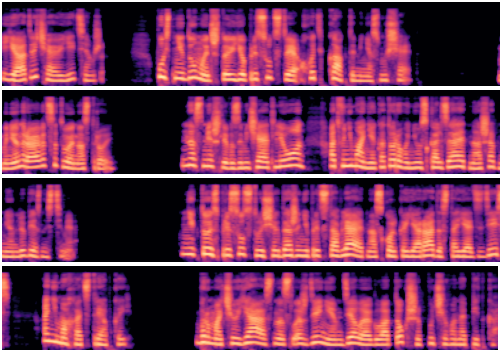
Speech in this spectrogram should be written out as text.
Я отвечаю ей тем же. Пусть не думает, что ее присутствие хоть как-то меня смущает. «Мне нравится твой настрой», — насмешливо замечает Леон, от внимания которого не ускользает наш обмен любезностями. Никто из присутствующих даже не представляет, насколько я рада стоять здесь, а не махать тряпкой. Бормочу я с наслаждением, делая глоток шипучего напитка.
